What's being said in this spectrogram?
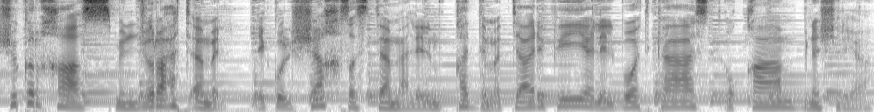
شكر خاص من جرعة أمل لكل شخص استمع للمقدمة التعريفية للبودكاست وقام بنشرها.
